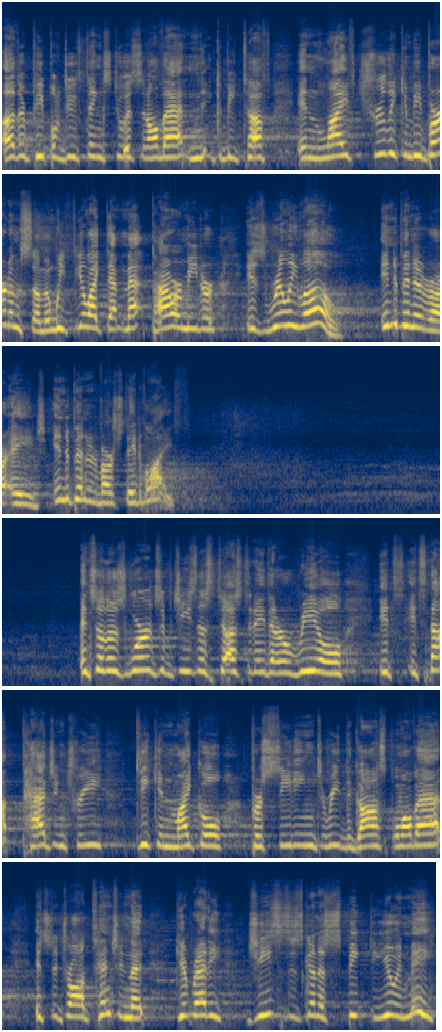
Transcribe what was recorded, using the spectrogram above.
other people do things to us and all that, and it can be tough. And life truly can be burdensome, and we feel like that power meter is really low, independent of our age, independent of our state of life. And so, those words of Jesus to us today that are real, it's, it's not pageantry, Deacon Michael proceeding to read the gospel and all that. It's to draw attention that, get ready, Jesus is gonna speak to you and me.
